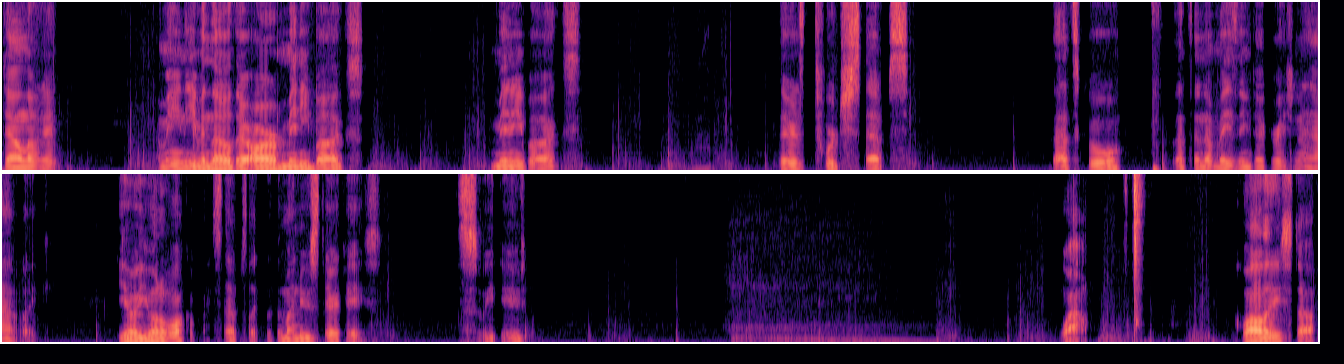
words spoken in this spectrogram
download it I mean, even though there are mini bugs, mini bugs, there's torch steps. That's cool. That's an amazing decoration to have. Like, yo, you want to walk up my steps? Like, look at my new staircase. Sweet, dude. Wow. Quality stuff.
